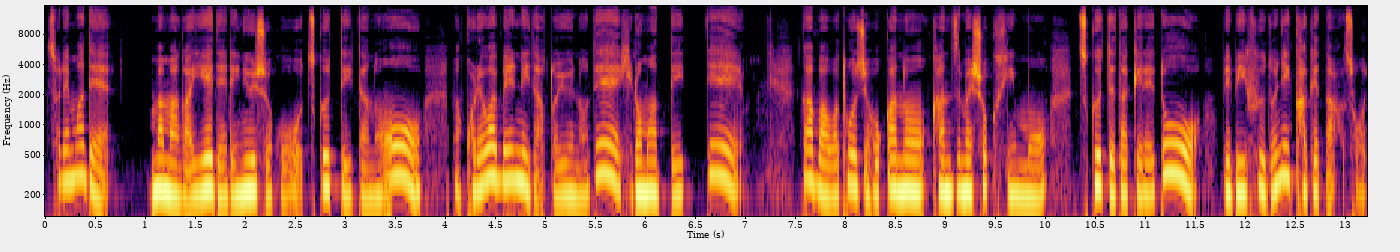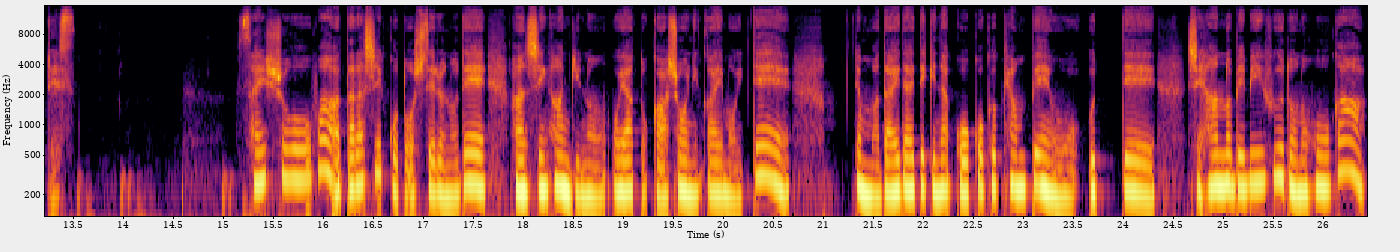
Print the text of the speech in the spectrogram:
それまでママが家で離乳食を作っていたのを、まあ、これは便利だというので広まっていってガーバーは当時他の缶詰食品も作ってたけれどベビーフードにかけたそうです。最初は新しいことをしてるので半信半疑の親とか小児科医もいてでもまあ大々的な広告キャンペーンを打って市販のベビーフードの方が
